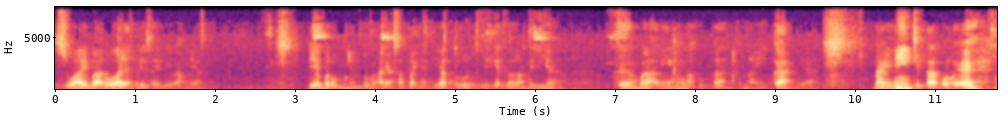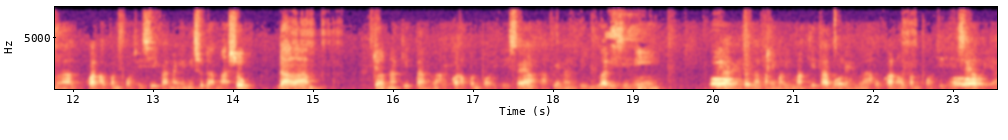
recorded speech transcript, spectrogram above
Sesuai baru ayat tadi saya bilang ya. Dia baru menyentuh area supply-nya dia turun sedikit lalu nanti dia kembali melakukan kenaikan ya. Nah ini kita boleh melakukan open posisi karena ini sudah masuk dalam zona kita melakukan open posisi sell tapi nanti juga di sini di area 855 kita boleh melakukan open posisi sell ya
